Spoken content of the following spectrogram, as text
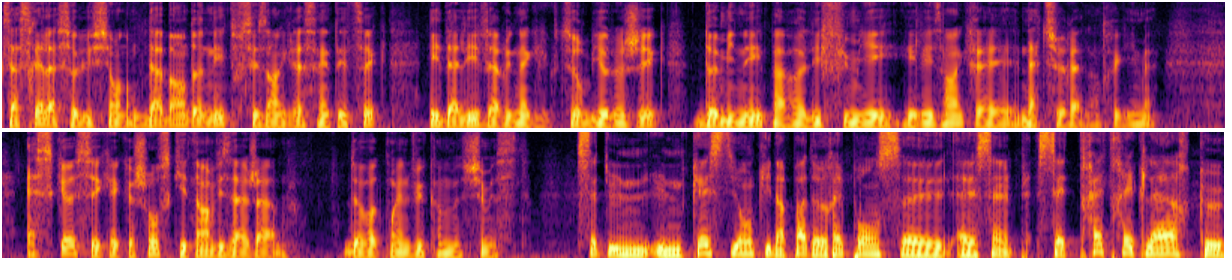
ça serait la solution. Donc, d'abandonner tous ces engrais synthétiques et d'aller vers une agriculture biologique dominée par euh, les fumiers et les engrais naturels, entre guillemets. Est-ce que c'est quelque chose qui est envisageable de votre point de vue comme chimiste? C'est une, question qui n'a pas de réponse euh, euh, simple. C'est très très clair que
